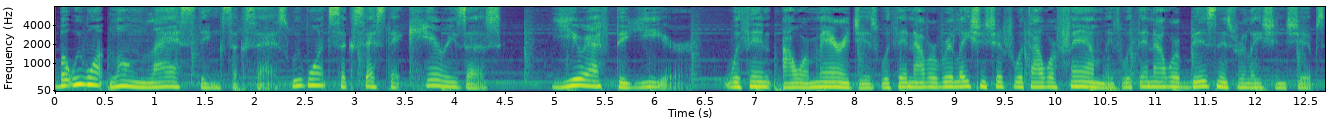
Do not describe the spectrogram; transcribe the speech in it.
but we want long lasting success. We want success that carries us year after year within our marriages, within our relationships with our families, within our business relationships,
